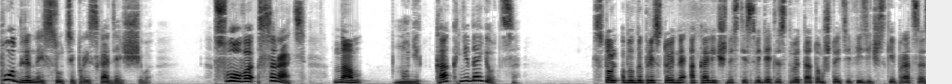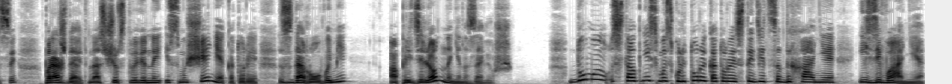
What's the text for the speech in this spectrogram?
подлинной сути происходящего. Слово «срать» нам, ну, никак не дается. Столь благопристойная околичности свидетельствует о том, что эти физические процессы порождают в нас чувство вины и смущения, которые здоровыми определенно не назовешь. Думаю, столкнись мы с культурой, которая стыдится дыхания и зевания,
